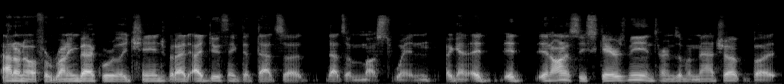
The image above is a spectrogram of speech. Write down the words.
I don't know if a running back will really change. But I, I do think that that's a that's a must win. Again, it, it it honestly scares me in terms of a matchup, but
